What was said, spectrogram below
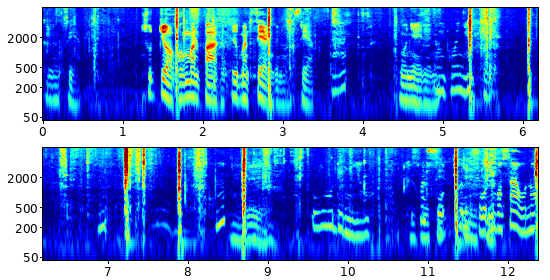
กำลังเสียบสุดยอดของมันปลาก็คือมันเสียงพี่น้องเสียบตัดหัวใหญ่เลยน้อเนาะงพ่อใหญ่ใหญ่เลย อู้ดินเหนียวคือมันฝเสียนบเพิ่นฝนบ่เศร้าเนาะ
